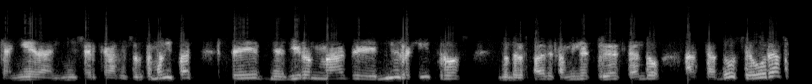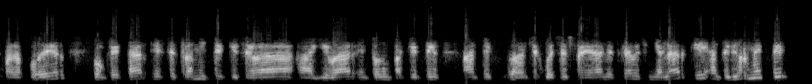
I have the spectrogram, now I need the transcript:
cañera y muy cerca de Sur Tamaulipas, se dieron más de mil registros donde los padres de familia estuvieron esperando hasta 12 horas para poder concretar este trámite que se va a llevar en todo un paquete ante, ante jueces federales. Cabe señalar que anteriormente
